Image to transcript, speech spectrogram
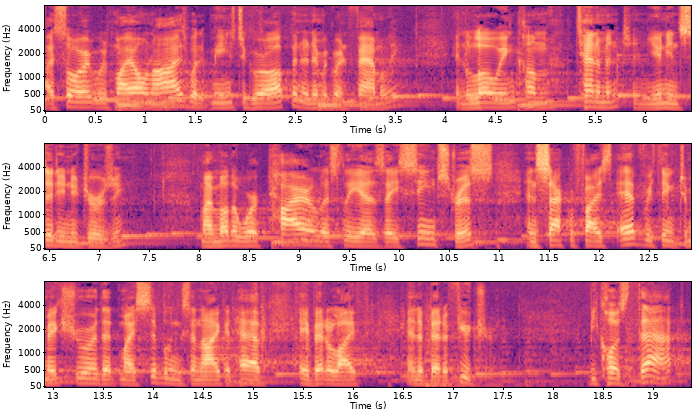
I saw it with my own eyes what it means to grow up in an immigrant family in a low income tenement in Union City, New Jersey. My mother worked tirelessly as a seamstress and sacrificed everything to make sure that my siblings and I could have a better life and a better future. Because that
